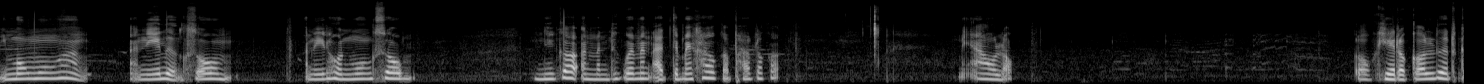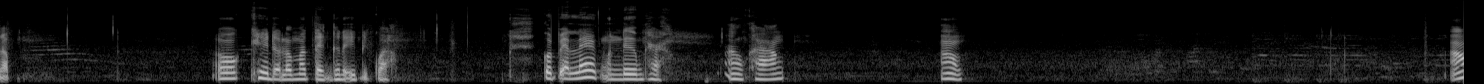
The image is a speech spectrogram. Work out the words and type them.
นี่ม่วงม่วงอันนี้เหลืองส้ม อันนี้โทนม่วงส้มนนี้ก็อันบันทึกไว้มันอาจจะไม่เข้ากับภาพแล้วก็ ไม่เอาหรอก โอเคเราก็เลือกกลับ โอเค เดี๋ยวเรามาแต่งกันเองดีกว่า กดแปลนแรกเหมือนเดิมค่ะ เอาค้าง เอาเอา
